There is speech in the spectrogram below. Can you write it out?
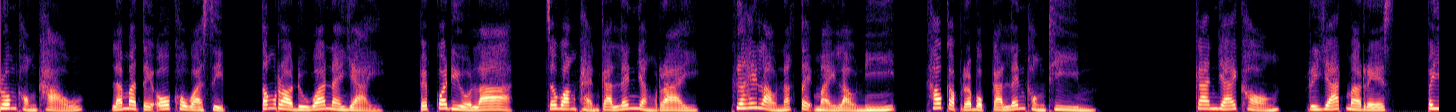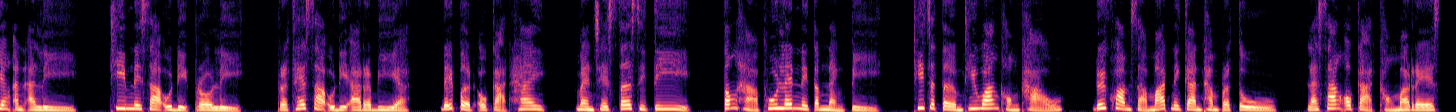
ร่วมของเขา และมาเตโอโควาสิตต้องรอดูว่านายใหญ่ เป๊ปกวาดิโอลาจะวางแผนการเล่นอย่างไร เพื่อให้เหล่านักเตะใหม่เหล่านี้ เข้ากับระบบการเล่นของทีม การย้ายของริยัดมาเรส ไปยังอันอาลี ทีมในซาอุดิโปรลีก ประเทศซาอุดิอาระเบีย ได้เปิดโอกาสให้แมนเชสเตอร์ซิตี้ต้องหาผู้เล่นในตำแหน่งปี ที่จะเติมที่ว่างของเขา ด้วยความสามารถในการทำประตู และสร้างโอกาสของมาเรส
